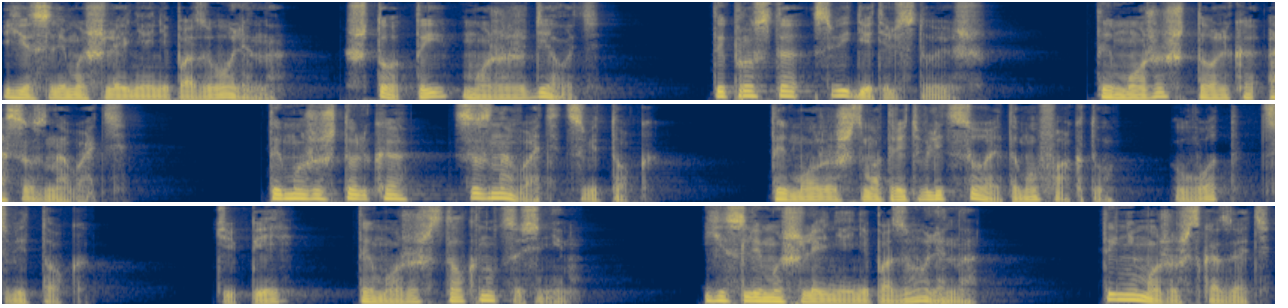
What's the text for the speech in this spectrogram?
Если мышление не позволено, что ты можешь делать? Ты просто свидетельствуешь. Ты можешь только осознавать. Ты можешь только сознавать цветок. Ты можешь смотреть в лицо этому факту. Вот цветок. Теперь ты можешь столкнуться с ним. Если мышление не позволено, ты не можешь сказать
